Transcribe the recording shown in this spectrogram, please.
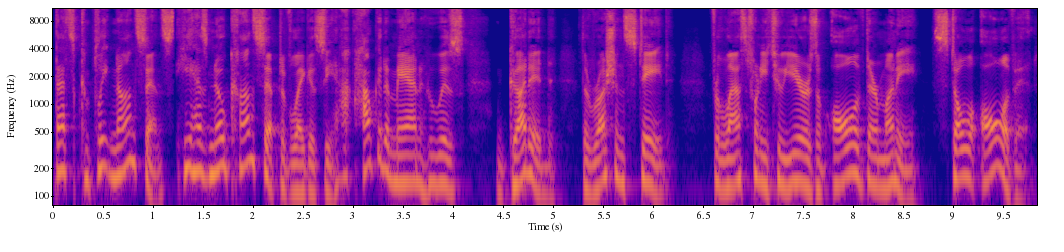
That's complete nonsense. He has no concept of legacy. How, could a man who has gutted the Russian state for the last 22 years of all of their money, stole all of it,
